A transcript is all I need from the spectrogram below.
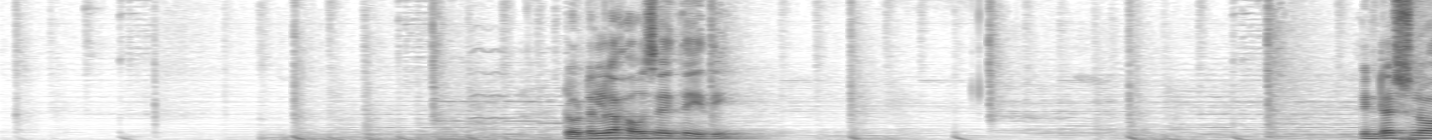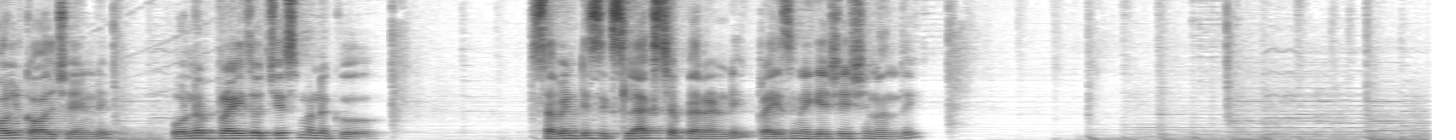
టోటల్గా హౌస్ అయితే ఇది. ఇంట్రెస్ట్ ఉన్న వాళ్ళు కాల్ చేయండి. ఓనర్ ప్రైస్ వచ్చేసి మనకు సెవెంటీ సిక్స్ ల్యాక్స్ చెప్పారండి. ప్రైస్ నెగోషియేషన్ ఉంది.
